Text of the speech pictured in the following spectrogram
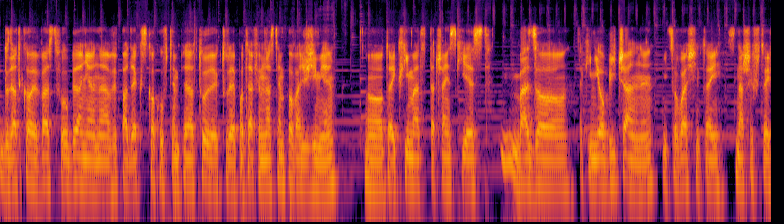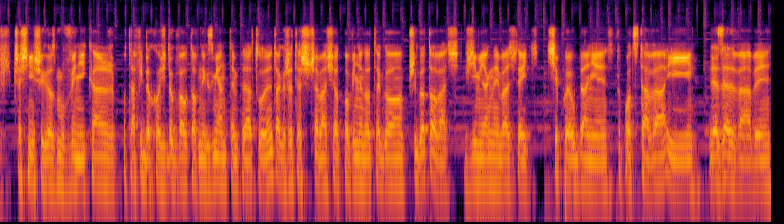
dodatkowe warstwy ubrania na wypadek skoków temperatury, które potrafią następować w zimie. No, tutaj klimat taczański jest bardzo taki nieobliczalny i co właśnie tutaj z naszych tutaj wcześniejszych rozmów wynika, że potrafi dochodzić do gwałtownych zmian temperatury, także też trzeba się odpowiednio do tego przygotować. W zimie jak najbardziej tutaj ciepłe ubranie to podstawa i rezerwa, aby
